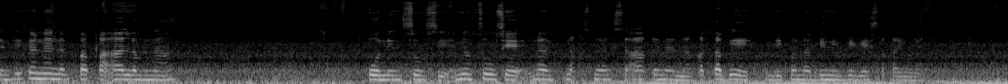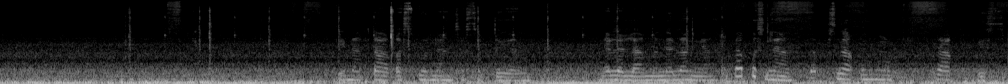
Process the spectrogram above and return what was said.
hindi ka na nagpapaalam na kunin susi. Yung susi na, na, na sa akin na nakatabi, hindi ko na binibigay sa kanya. Tinatakas ko na ang sasakyan. Nalalaman na lang niya. Tapos na. Tapos na akong practice.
